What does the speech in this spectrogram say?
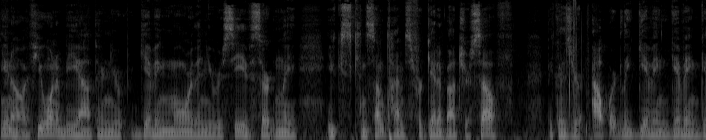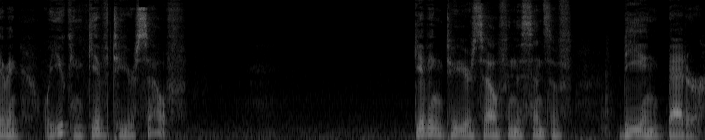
you know if you want to be out there and you're giving more than you receive certainly you can sometimes forget about yourself because you're outwardly giving giving giving. Well you can give to yourself. Giving to yourself in the sense of being better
